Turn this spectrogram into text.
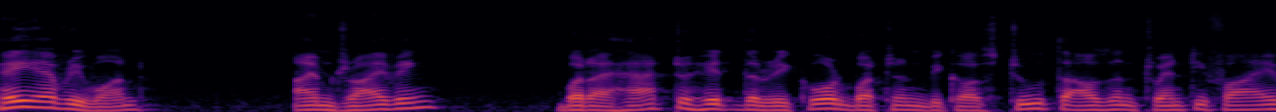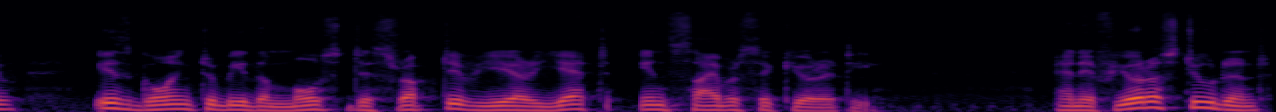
Hey everyone, I'm driving, but I had to hit the record button because 2025 is going to be the most disruptive year yet in cybersecurity. And if you're a student,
